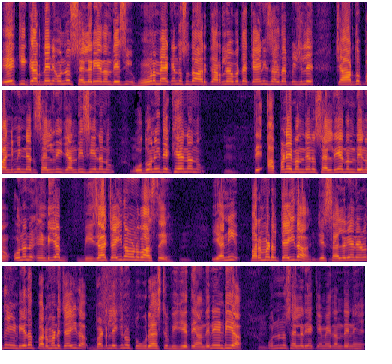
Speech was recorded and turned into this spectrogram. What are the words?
ਇਹ ਕੀ ਕਰਦੇ ਨੇ? ਉਹਨਾਂ ਨੂੰ ਸੈਲਰੀਆਂ ਦਿੰਦੇ ਸੀ। ਹੁਣ ਮੈਂ ਕਹਿੰਦਾ ਸੁਧਾਰ ਕਰ ਲਿਆ ਹੋਵੇ ਤਾਂ ਕਹਿ ਨਹੀਂ ਸਕਦਾ, ਪਿਛਲੇ 4 ਤੋਂ 5 ਮਹੀਨਿਆਂ ਤੋਂ ਸੈਲਰੀ ਜਾਂਦੀ ਸੀ ਇਹਨਾਂ ਨੂੰ, ਉਦੋਂ ਨਹੀਂ ਦੇਖਿਆ ਇਹਨਾਂ ਨੂੰ। ਤੇ ਆਪਣੇ ਬੰਦੇ ਨੂੰ, ਸੈਲਰੀਆਂ ਦਿੰਦੇ ਨੂੰ, ਉਹਨਾਂ ਨੂੰ ਇੰਡੀਆ ਵੀਜ਼ਾ ਚਾਹੀਦਾ ਆਉਣ ਵਾਸਤੇ। ਯਾਨੀ ਪਰਮਿਟ ਚਾਹੀਦਾ, ਜੇ ਸੈਲਰੀਆਂ ਦੇਣ ਤੇ ਇੰਡੀਆ ਦਾ ਪਰਮਿਟ ਚਾਹੀਦਾ। ਬਟ ਲੇਕਿਨ ਉਹ ਟੂਰਿਸਟ ਵੀਜ਼ੇ ਤੇ ਆਉਂਦੇ ਨੇ ਇੰਡੀਆ ਉਹਨਾਂ ਨੂੰ ਸੈਲਰੀਆਂ ਕਿਵੇਂ ਦਿੰਦੇ ਨੇ ਇਹ?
